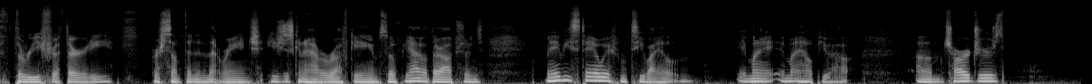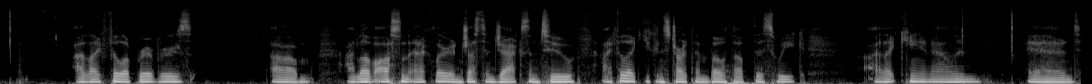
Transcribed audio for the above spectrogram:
three for 30 or something in that range. He's just going to have a rough game. So if you have other options, maybe stay away from T.Y. Hilton. It might it might help you out. Um, Chargers. I like Philip Rivers. Um, I love Austin Ekeler and Justin Jackson too. I feel like you can start them both up this week. I like Keenan Allen, and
